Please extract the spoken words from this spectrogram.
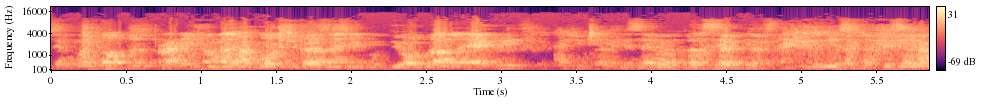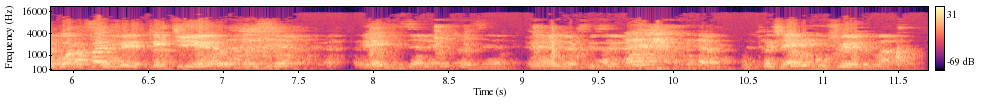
Depois voltando para a região da agosto de de Porto Alegre. A gente já fizeram outras Agora vai ver, tem dinheiro. Hein? Fizeram em outras épocas. É, já fizeram. Fez pelo governo lá.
